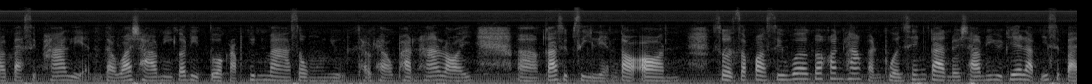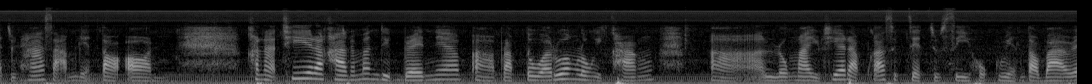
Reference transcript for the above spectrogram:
1,585 เหรียญ แต่ว่าเช้านี้ก็ดิดตัวกลับขึ้นมาทรงอยู่แถวๆ 1,594 เหรียญต่อออน ส่วนสปอร์ตซิลเวอร์ก็ค่อนข้างผันผวนเช่นกัน โดยเช้านี้อยู่ที่ระดับ 28.53 เหรียญต่อออน ขณะที่ราคาน้ำมันดิบเบรนท์เนี่ยปรับตัวร่วงลงอีกครั้งลงมาอยู่ที่ระดับ 97.46 เหรียญต่อบาร์เร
